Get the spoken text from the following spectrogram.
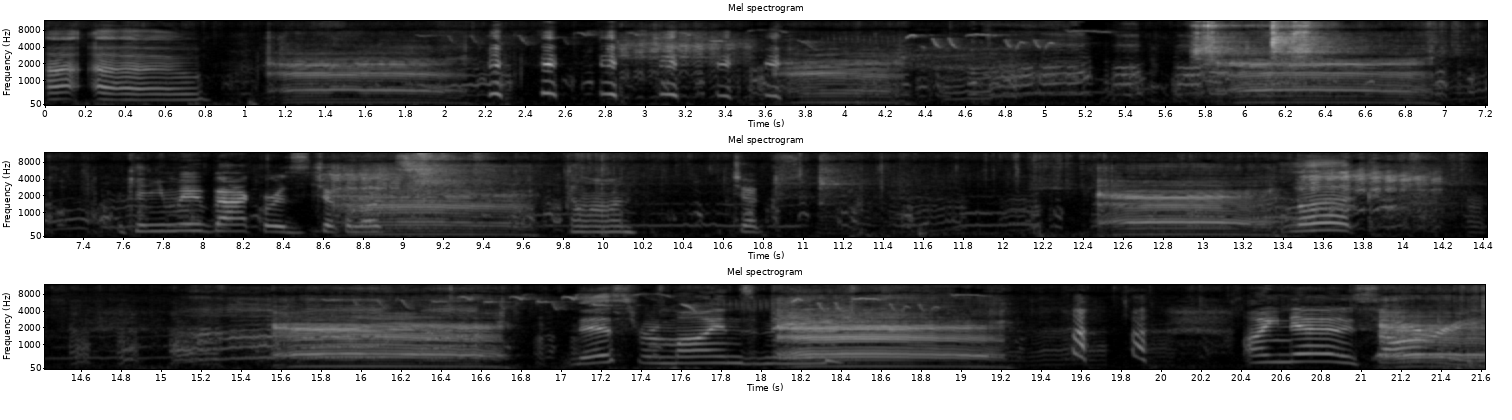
Uh-oh. Can you move backwards, chocolates? Come on, chooks. Look. This reminds me. I know, sorry.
